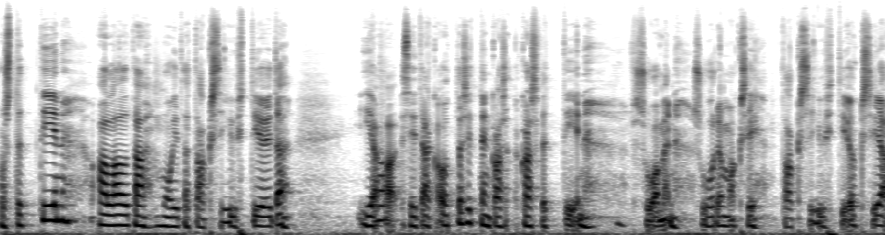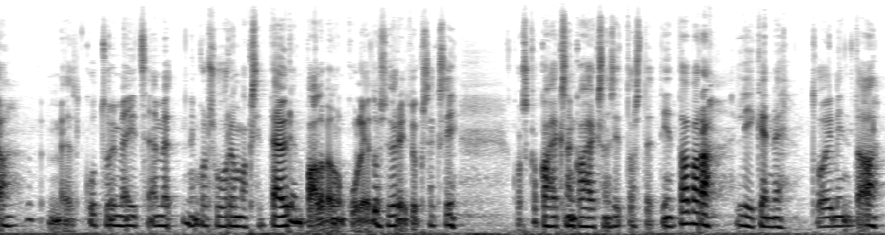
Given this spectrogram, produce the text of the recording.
ostettiin alalta muita taksiyhtiöitä, ja sitä kautta sitten kasvettiin Suomen suurimmaksi taksiyhtiöksi ja me kutsuimme itseämme niin kuin suurimmaksi täyden palvelun kuljetusyritykseksi, koska 88 sitten ostettiin tavaraliikennetoimintaa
